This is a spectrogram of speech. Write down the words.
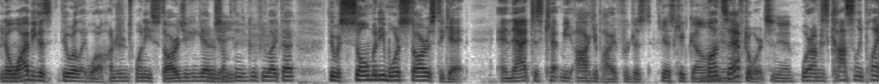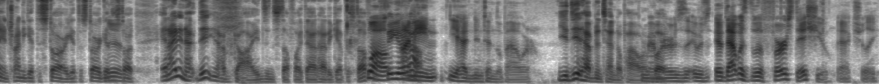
You know why? Because there were like what 120 stars you can get or Mm-hmm. Yeah, you- something goofy like that. There were so many more stars to get, and that just kept me occupied for just Just keep going. months yeah. afterwards. Yeah. Where I'm just constantly playing, trying to get the star, get the star, get the star. And I didn't have they didn't have guides and stuff like that how to get the stuff. Well, I out. mean, you had Nintendo Power. you did have Nintendo Power, Remember, it but was, it was it- that was the first issue actually.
